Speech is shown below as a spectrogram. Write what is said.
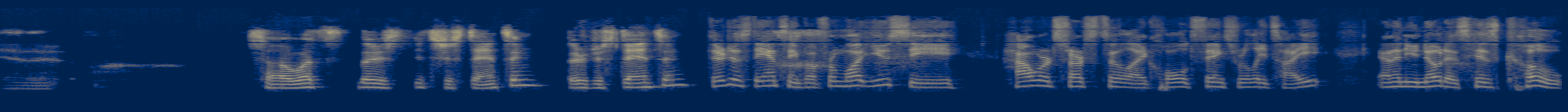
get it. So what's there's? It's just dancing. They're just dancing. They're just dancing, but from what you see, Howard starts to like hold Finks really tight, and then you notice his coat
